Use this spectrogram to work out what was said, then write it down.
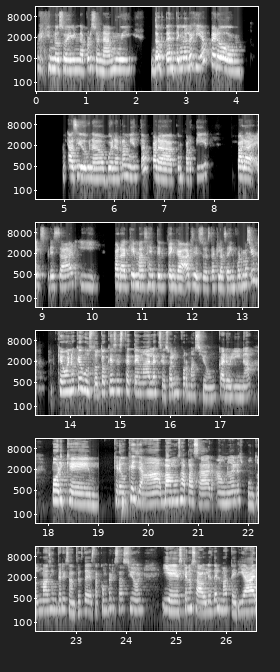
porque no soy una persona muy docta en tecnología, pero ha sido una buena herramienta para compartir, para expresar y para que más gente tenga acceso a esta clase de información. Qué bueno que justo toques este tema del acceso a la información, Carolina, porque creo que ya vamos a pasar a uno de los puntos más interesantes de esta conversación y es que nos hables del material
